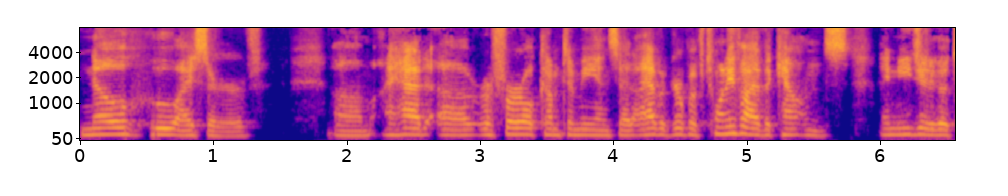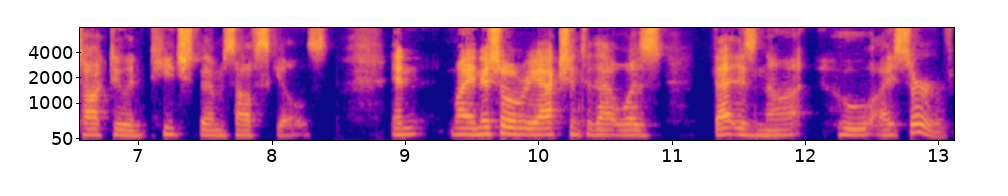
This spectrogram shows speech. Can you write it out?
know who I serve um, I had a referral come to me and said, I have a group of 25 accountants I need you to go talk to and teach them soft skills. And my initial reaction to that was, that is not who I serve.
